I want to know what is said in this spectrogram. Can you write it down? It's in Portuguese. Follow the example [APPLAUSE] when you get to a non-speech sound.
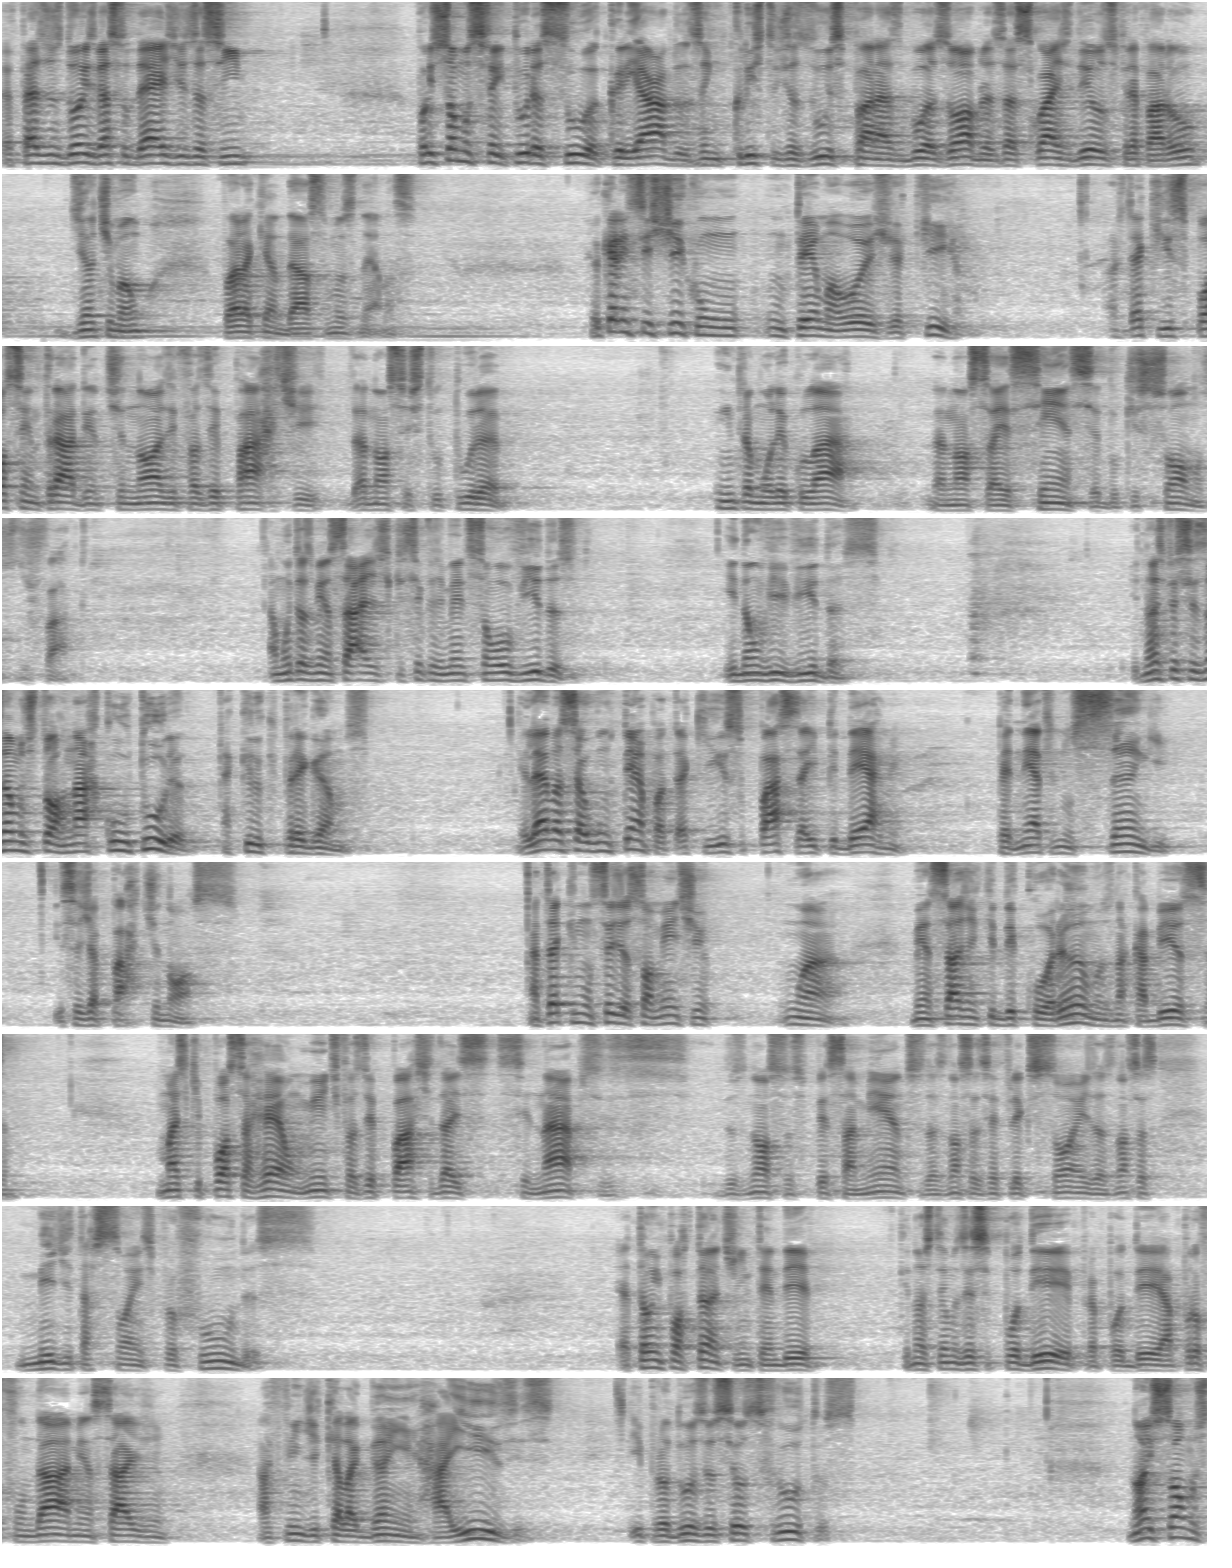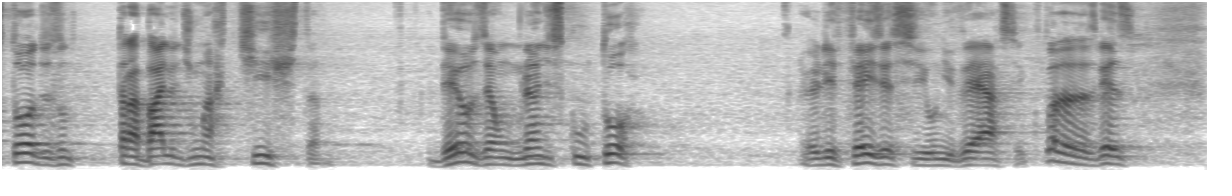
Efésios 2, verso 10 diz assim: Pois somos feitura sua, criados em Cristo Jesus para as boas obras, as quais Deus preparou de antemão para que andássemos nelas. Eu quero insistir com um tema hoje aqui, até que isso possa entrar dentro de nós e fazer parte da nossa estrutura intramolecular, da nossa essência, do que somos de fato. Há muitas mensagens que simplesmente são ouvidas e não vividas. E nós precisamos tornar cultura aquilo que pregamos. E leva-se algum tempo até que isso passe a epiderme, penetre no sangue e seja parte de nós. Até que não seja somente uma mensagem que decoramos na cabeça, mas que possa realmente fazer parte das sinapses dos nossos pensamentos, das nossas reflexões, das nossas meditações profundas. É tão importante entender que nós temos esse poder para poder aprofundar a mensagem a fim de que ela ganhe raízes e produza os seus frutos. Nós somos todos um trabalho de um artista. Deus é um grande escultor. Ele fez esse universo. E todas as vezes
